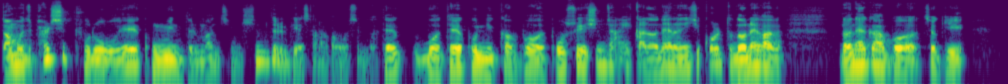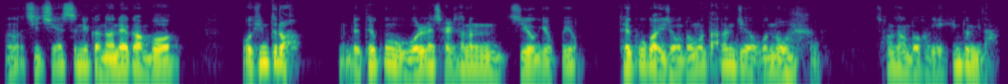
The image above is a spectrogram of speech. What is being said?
나머지 80%의 국민들만 지금 힘들게 살아가고 있습니다. 대, 뭐 대구니까 뭐 보수의 심장이니까 너네는 이제 꼴도 너네가 너네가 뭐 저기 어, 지지했으니까 너네가 뭐뭐 힘들어. 근데 대구 원래 잘 사는 지역이었고요. 대구가 이 정도면 다른 지역은 어우, 상상도 하기 힘듭니다.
